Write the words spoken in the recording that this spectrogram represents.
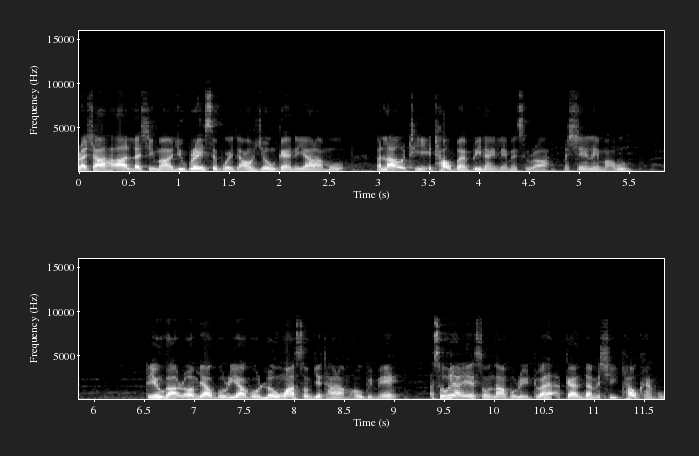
ရုရှားဟာလက်ရှိမှာယူကရိန်းစစ်ပွဲကြောင့်ရုန်းကန်နေရတာမို့ဘလောက်အထိအထောက်ပံ့ပေးနိုင်လဲမဆိုတာမရှင်းလင်းပါဘူးတရုတ်ကတော့မြောက်ကိုရီးယားကိုလုံးဝစွန့်ပစ်ထားတာမဟုတ်ပေမဲ့အစိုးရရဲ့စွန့်သားမှုတွေအတွက်အကန့်အသတ်မရှိထောက်ခံမှု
